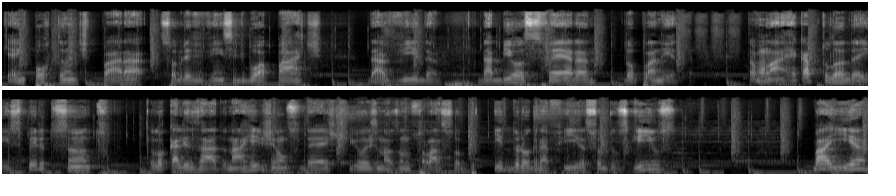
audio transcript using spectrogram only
que é importante para a sobrevivência de boa parte da vida, da biosfera do planeta. Então vamos lá, recapitulando aí, Espírito Santo, localizado na região sudeste, e hoje nós vamos falar sobre hidrografia, sobre os rios. Bahia,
